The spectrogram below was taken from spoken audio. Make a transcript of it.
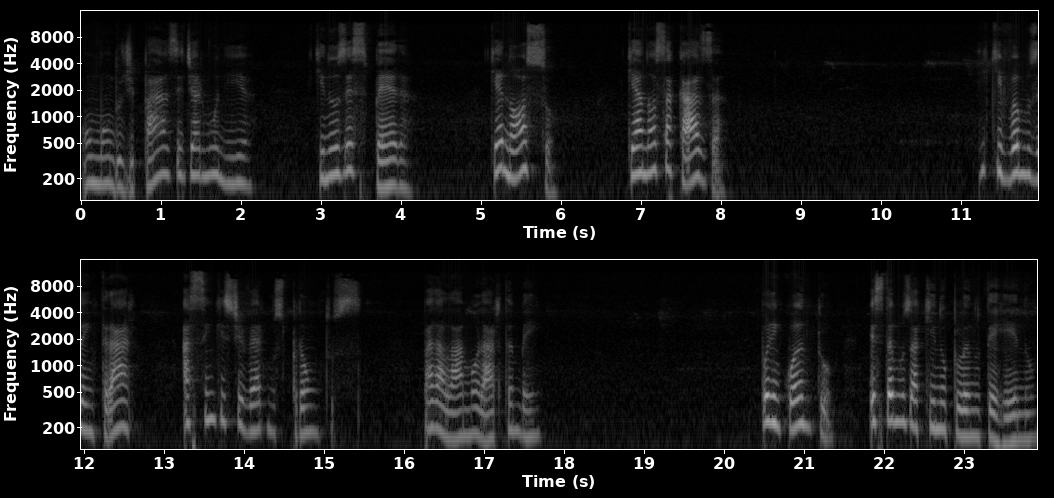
Um mundo de paz e de harmonia que nos espera, que é nosso, que é a nossa casa e que vamos entrar assim que estivermos prontos para lá morar também. Por enquanto, estamos aqui no plano terreno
